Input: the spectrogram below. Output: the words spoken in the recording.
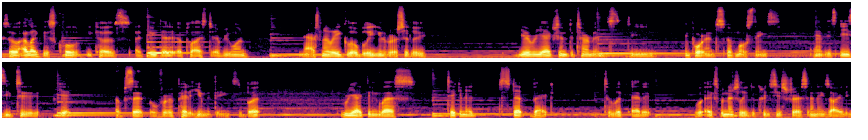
So I like this quote because I think that it applies to everyone, nationally, globally, universally. Your reaction determines the importance of most things, and it's easy to get upset over petty human things, but reacting less, taking a step back to look at it, will exponentially decrease your stress and anxiety.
